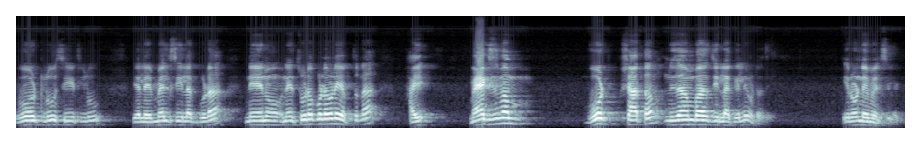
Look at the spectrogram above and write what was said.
ఓట్లు సీట్లు ఇలా ఎమ్మెల్సీలకు కూడా నేను నేను చూడకుండా కూడా చెప్తున్నా హై మ్యాక్సిమం ఓట్ శాతం నిజామాబాద్ జిల్లాకి వెళ్ళి ఉంటుంది. ఈ రెండు ఎమ్మెల్సీలకి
